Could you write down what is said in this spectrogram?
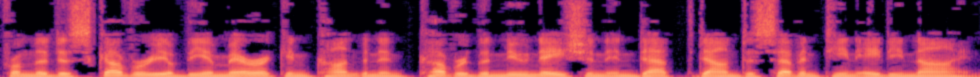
from the discovery of the American continent covered the new nation in depth down to 1789.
